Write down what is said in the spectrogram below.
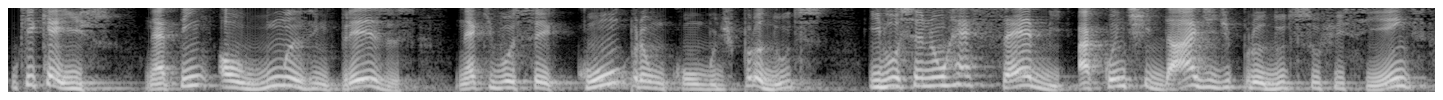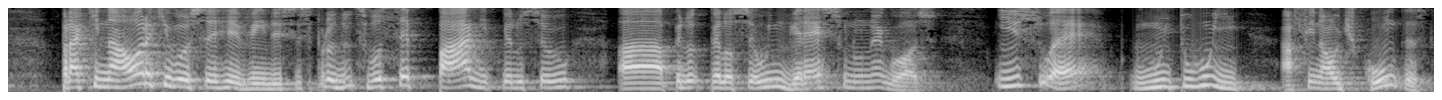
o que, é isso? Né, tem algumas empresas né, que você compra um combo de produtos e você não recebe a quantidade de produtos suficientes para que na hora que você revenda esses produtos, você pague pelo seu, uh, pelo, pelo seu ingresso no negócio. Isso é muito ruim. Afinal de contas,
